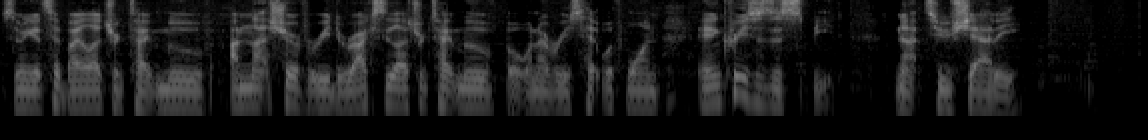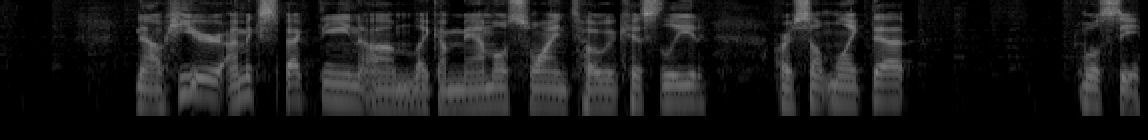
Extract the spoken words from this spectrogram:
So he gets hit by Electric type move, I'm not sure if it redirects the Electric type move, but whenever he's hit with one, it increases his speed. Not too shabby. Now here, I'm expecting um, like a Mamoswine Togekiss lead or something like that. We'll see.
